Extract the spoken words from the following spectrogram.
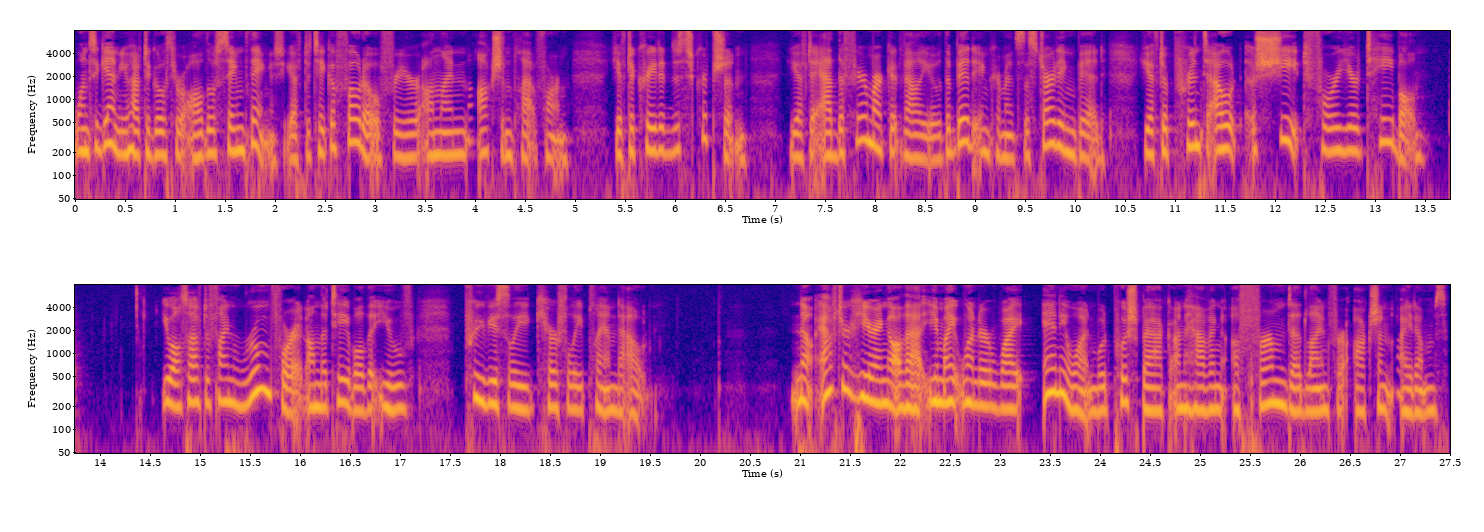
once again, you have to go through all those same things. You have to take a photo for your online auction platform. You have to create a description. You have to add the fair market value, the bid increments, the starting bid. You have to print out a sheet for your table. You also have to find room for it on the table that you've previously carefully planned out. Now, after hearing all that, you might wonder why anyone would push back on having a firm deadline for auction items,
